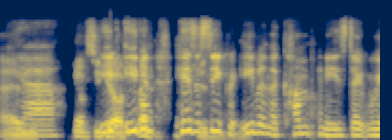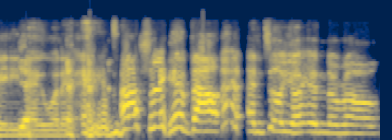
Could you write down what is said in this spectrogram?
Um, yeah. obviously E- Even, here's a secret: even the companies don't really Yeah. know what it is actually about until you're in the role.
